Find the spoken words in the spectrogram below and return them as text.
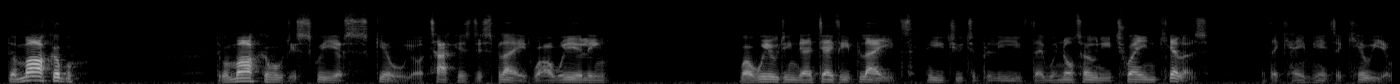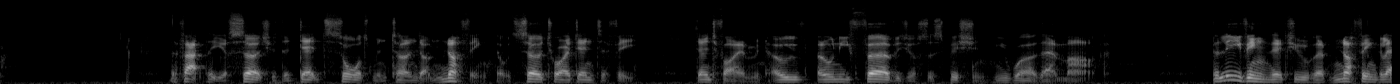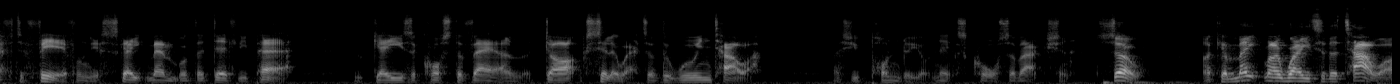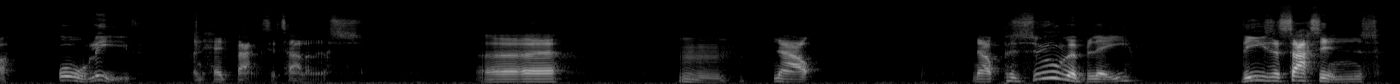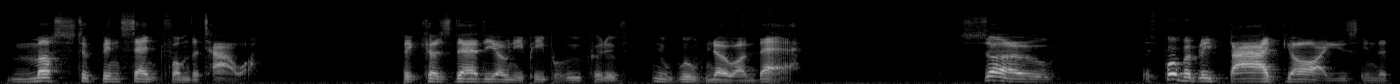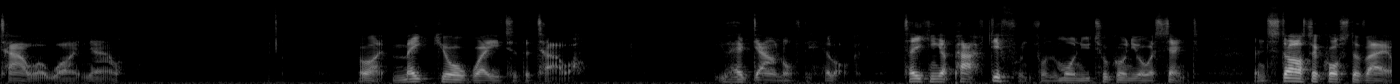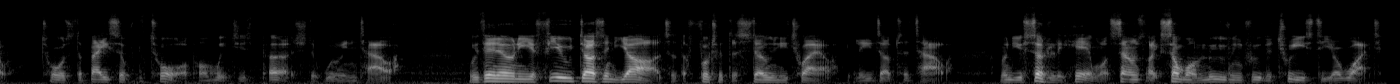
The remarkable, the remarkable degree of skill your attackers displayed while wielding while wielding their deadly blades leads you to believe they were not only trained killers, but they came here to kill you. The fact that your search of the dead swordsman turned up nothing that would serve to identify, identify him only furthers your suspicion you were their mark. Believing that you have nothing left to fear from the escaped member of the deadly pair, you gaze across the vale at the dark silhouette of the ruined tower as you ponder your next course of action. So, I can make my way to the tower or leave and head back to Talanis. Uh, hmm. Now, now, presumably, these assassins must have been sent from the tower because they're the only people who could have who will know I'm there. So there's probably bad guys in the tower right now. Alright, make your way to the tower. You head down off the hillock, taking a path different from the one you took on your ascent, and start across the vale towards the base of the tor upon which is perched the ruined tower. Within only a few dozen yards at the foot of the stony trail that leads up to the tower, when you suddenly hear what sounds like someone moving through the trees to your right.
